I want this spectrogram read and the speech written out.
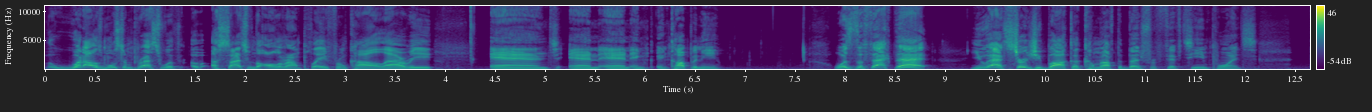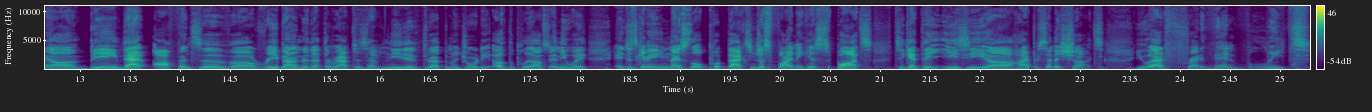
What I was most impressed with, uh, aside from the all-around play from Kyle Lowry and and and and, and company, was the fact that you had Serge Ibaka coming off the bench for 15 points uh, being that offensive uh, rebounder that the Raptors have needed throughout the majority of the playoffs anyway, and just getting nice little putbacks and just finding his spots to get the easy uh, high percentage shots. You had Fred VanVleet,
